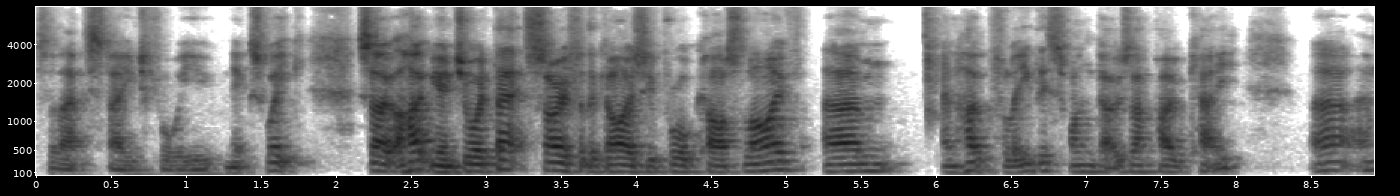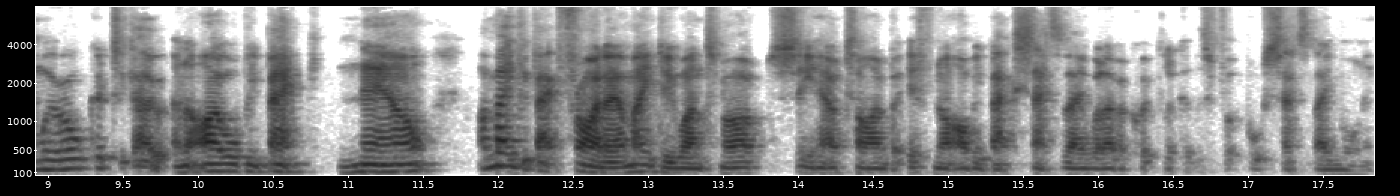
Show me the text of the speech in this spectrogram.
to that stage for you next week. So I hope you enjoyed that. Sorry for the guys who broadcast live. Um, and hopefully this one goes up okay. Uh, and we're all good to go. And I will be back now. I may be back Friday. I may do one tomorrow see how time, but if not, I'll be back Saturday. We'll have a quick look at this football Saturday morning.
